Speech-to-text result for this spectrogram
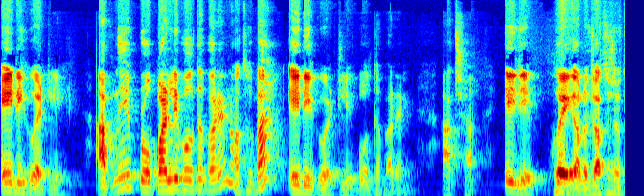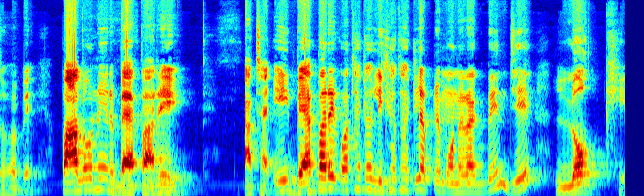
এডিকুয়েটলি আপনি প্রপারলি বলতে পারেন অথবা এডিকুয়েটলি বলতে পারেন। আচ্ছা এই যে হয়ে গেল যথাযথভাবে। পালনের ব্যাপারে আচ্ছা এই ব্যাপারে কথাটা লেখা থাকলে আপনি মনে রাখবেন যে লক্ষ্যে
